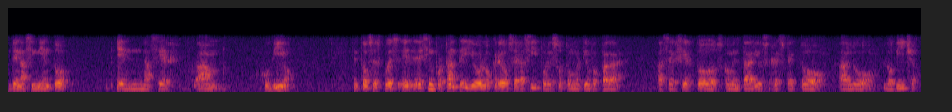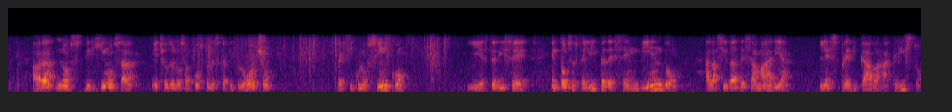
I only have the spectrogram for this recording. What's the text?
de nacimiento en nacer judío. Entonces, pues es, importante y yo lo creo ser así, por eso tomo el tiempo para hacer ciertos comentarios respecto a lo, lo dicho. Ahora nos dirigimos a Hechos de los Apóstoles capítulo 8, versículo 5, y este dice, entonces Felipe descendiendo a la ciudad de Samaria, les predicaba a Cristo.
